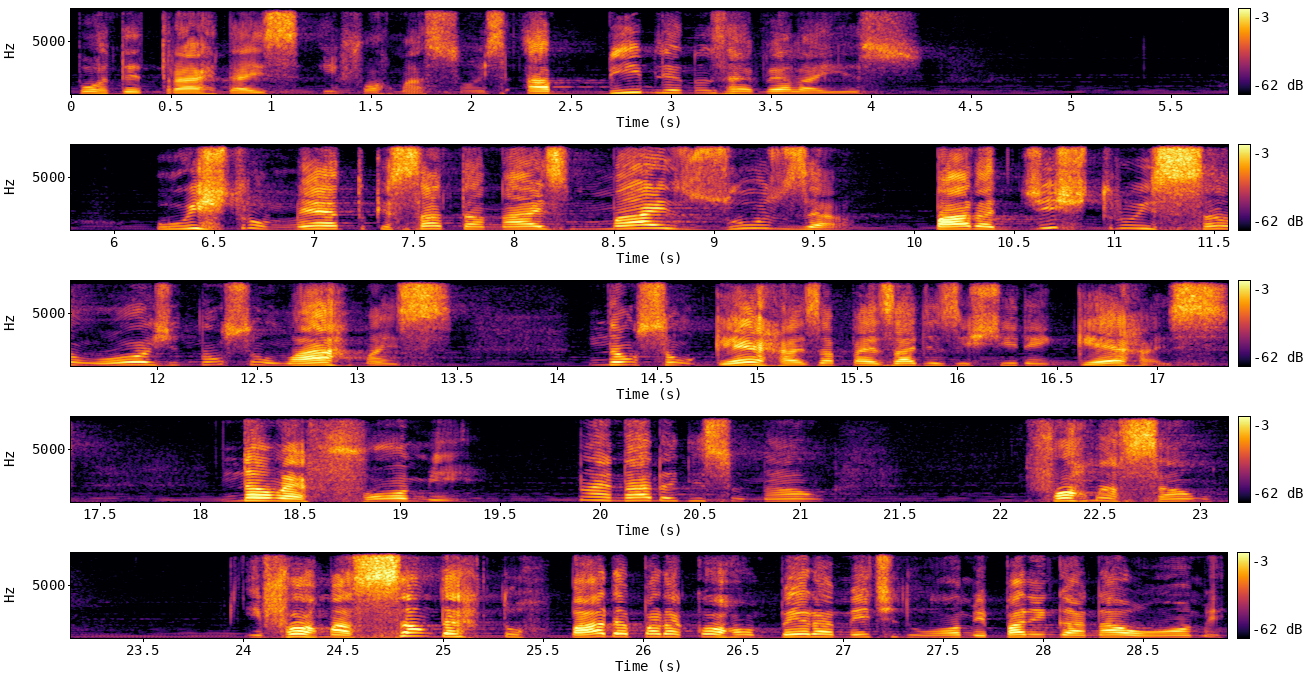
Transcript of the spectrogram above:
por detrás das informações. A Bíblia nos revela isso. O instrumento que Satanás mais usa para destruição hoje não são armas, não são guerras, apesar de existirem guerras, não é fome, não é nada disso não. Formação. Informação deturpada para corromper a mente do homem, para enganar o homem,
